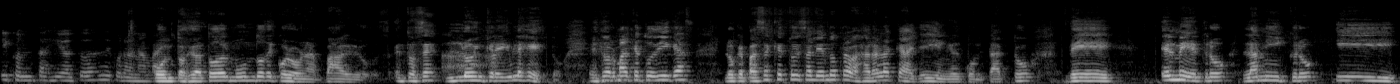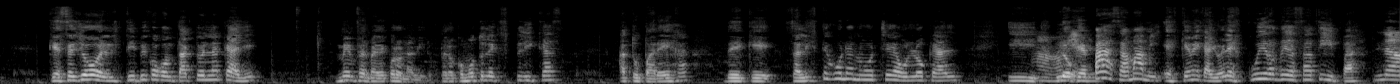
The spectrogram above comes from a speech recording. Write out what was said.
Y contagió a todos de coronavirus. contagió a todo el mundo de coronavirus. Entonces, lo increíble es esto. Es normal que tú digas, lo que pasa es que estoy saliendo a trabajar a la calle y en el contacto de el metro, la micro y qué sé yo, el típico contacto en la calle, me enfermé de coronavirus. Pero ¿cómo tú le explicas a tu pareja de que saliste una noche a un local y Ah, lo bien. que pasa, mami, es que me cayó el squirt de esa tipa? No,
